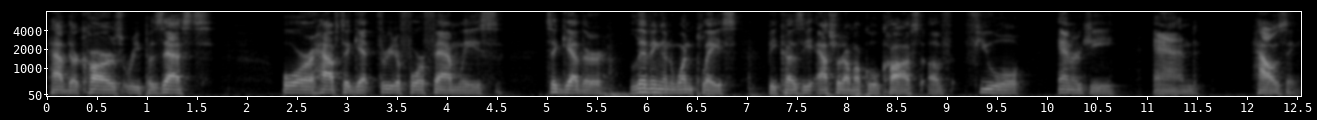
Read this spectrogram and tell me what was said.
have their cars repossessed, or have to get three to four families together living in one place because the astronomical cost of fuel, energy, and housing.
